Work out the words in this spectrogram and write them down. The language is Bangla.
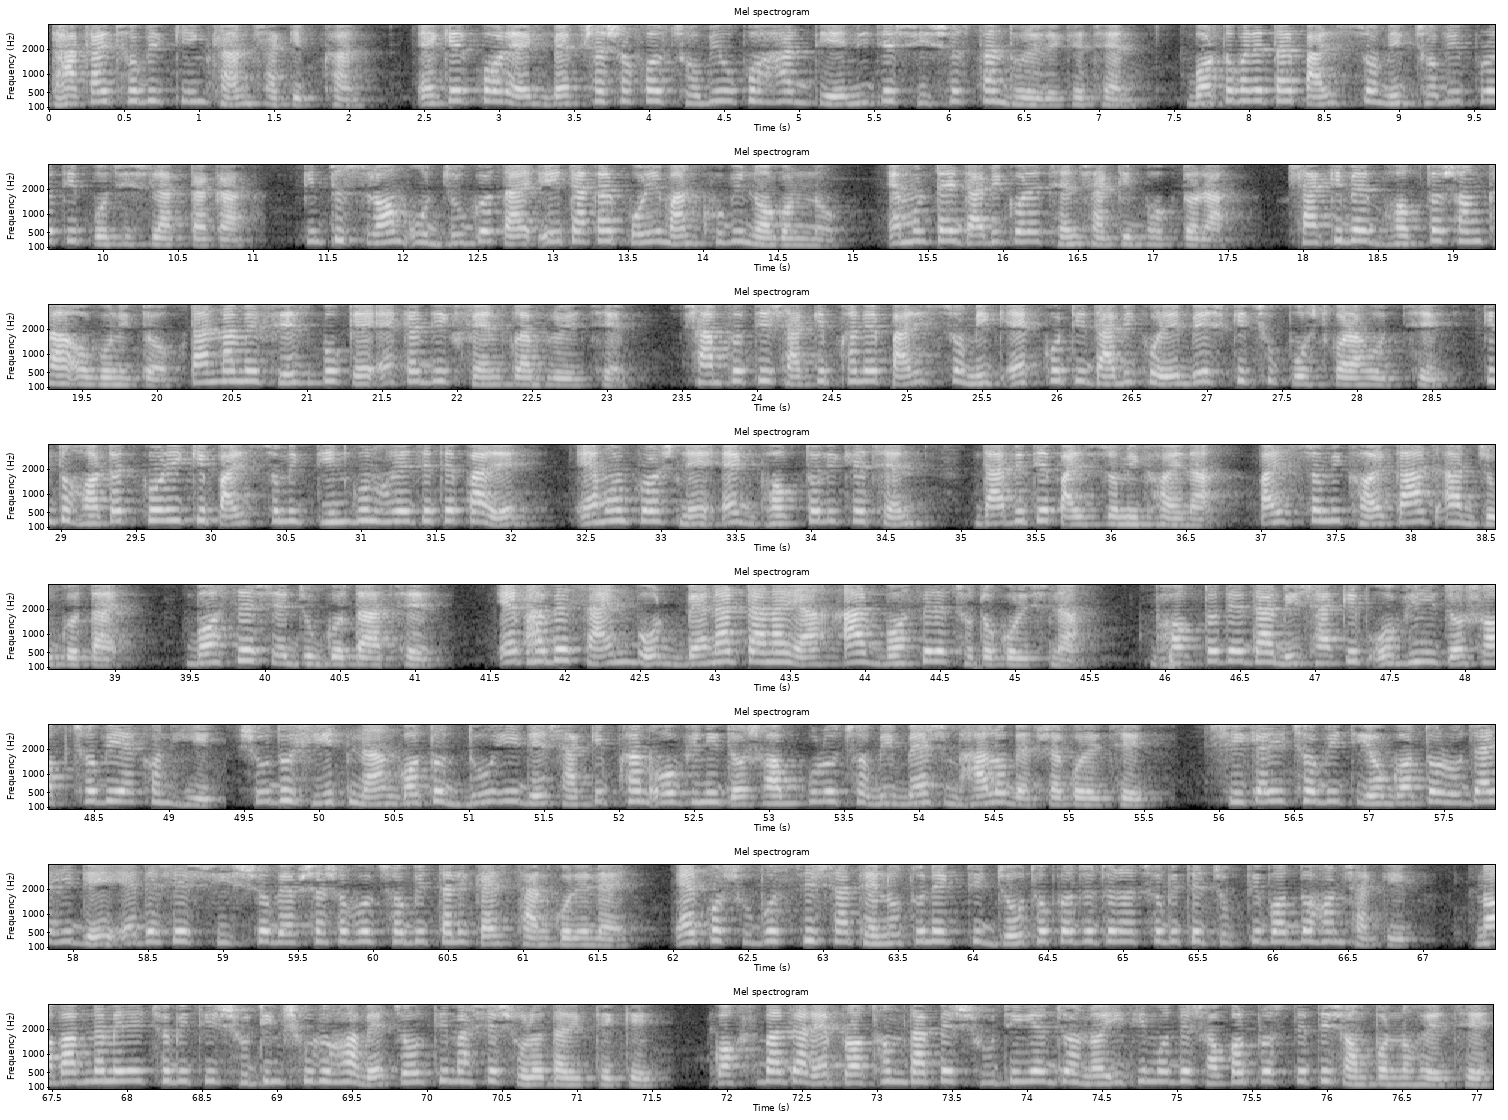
ঢাকায় ছবির কিং খান শাকিব খান। একের পর এক ব্যবসা সফল ছবি উপহার দিয়ে নিজের শীর্ষস্থান ধরে রেখেছেন। বর্তমানে তার পারিশ্রমিক ছবির প্রতি পঁচিশ লাখ টাকা। কিন্তু শ্রম ও যোগ্যতায় এই টাকার পরিমাণ খুবই নগণ্য। এমনটাই দাবি করেছেন সাকিব ভক্তরা। সাকিবের ভক্ত সংখ্যা অগণিত। তার নামে ফেসবুকে একাধিক ফ্যান ক্লাব রয়েছে। সাম্প্রতি সাকিব খানের পারিশ্রমিক এক কোটি দাবি করে বেশ কিছু পোস্ট করা হচ্ছে। কিন্তু হঠাৎ করেই কি পারিশ্রমিক তিন গুণ হয়ে যেতে পারে? এমন প্রশ্নে এক ভক্ত লিখেছেন, দাবিতে পারিশ্রমিক হয় না। পারিশ্রমিক হয় কাজ আর যোগ্যতায়। বসের সে যোগ্যতা আছে। এভাবে সাইনবোর্ড, ব্যানার টানাইয়া আর বসের ছোট করিস না। ভক্তদের দাবি, সাকিব অভিনীত সব ছবি এখন হিট। শুধু হিট না, গত দুই ঈদে সাকিব খান অভিনীত সবগুলো ছবি বেশ ভালো ব্যবসা করেছে। শিকারী ছবিটিও গত রোজার ঈদে এদেশের শীর্ষ ব্যবসা সফল ছবির তালিকায় স্থান করে নেয়। এরপর শুভশ্রীর সাথে নতুন একটি যৌথ প্রযোজনা ছবিতে চুক্তিবদ্ধ হন সাকিব। নবাব নামের এই ছবিটির শুটিং শুরু হবে চলতি মাসের ষোলো তারিখ থেকে। কক্সবাজারে প্রথম ধাপের শুটিং এর জন্য ইতিমধ্যে সকল প্রস্তুতি সম্পন্ন হয়েছে।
